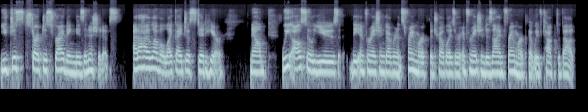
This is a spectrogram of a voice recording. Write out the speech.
you just start describing these initiatives at a high level, like I just did here. Now, we also use the information governance framework, the Trailblazer information design framework that we've talked about,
